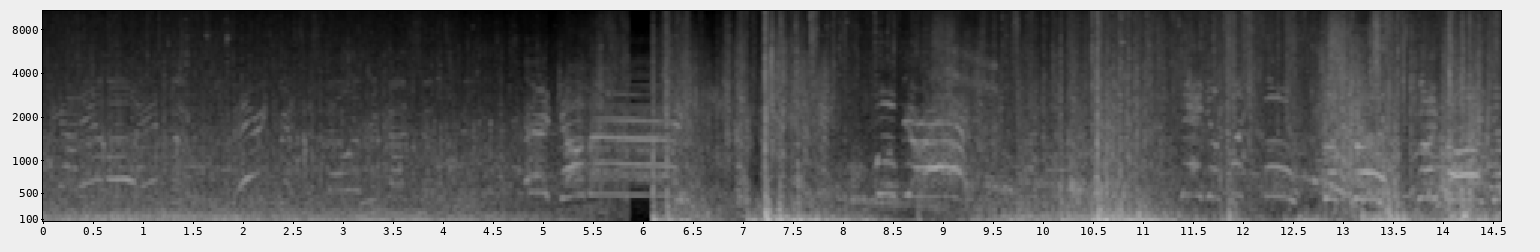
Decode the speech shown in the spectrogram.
I got ammo and food. Merry Christmas, fellas. Incoming! Move your ass! Daniels, let's move! Let's move! Right behind you!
